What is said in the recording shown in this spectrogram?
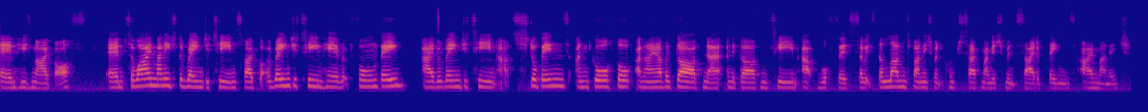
um, who's my boss. Um, so I manage the ranger team. So I've got a ranger team here at Formby. I have a ranger team at Stubbins and Gawthorpe, and I have a gardener and a garden team at Rufford. So it's the land management, countryside management side of things I manage.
